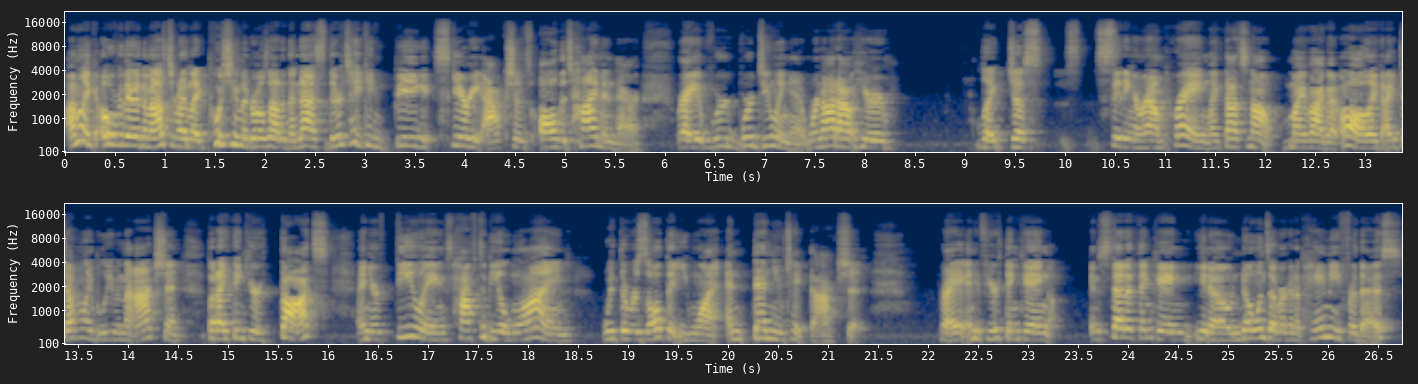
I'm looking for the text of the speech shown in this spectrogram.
I'm like over there in the mastermind, like pushing the girls out of the nest. They're taking big, scary actions all the time in there, right? We're, we're doing it. We're not out here like just sitting around praying. Like that's not my vibe at all. Like I definitely believe in the action, but I think your thoughts and your feelings have to be aligned with the result that you want and then you take the action. Right? And if you're thinking, instead of thinking, you know, no one's ever going to pay me for this,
